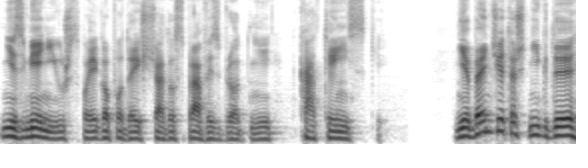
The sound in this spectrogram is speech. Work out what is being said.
nie zmieni już swojego podejścia do sprawy zbrodni katyńskiej. Nie będzie też nigdy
